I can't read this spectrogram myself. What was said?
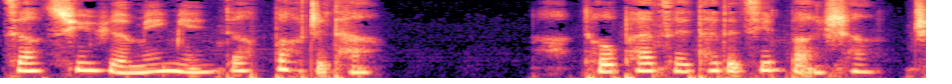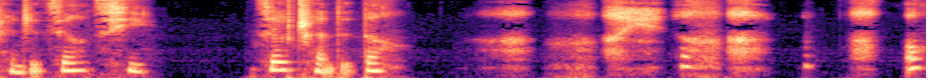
娇躯软绵绵的抱着他，头趴在他的肩膀上，喘着娇气，娇喘的道：“哦，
